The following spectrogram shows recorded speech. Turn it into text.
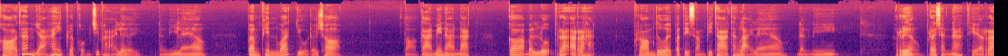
ขอท่านอย่าให้กระผมชิบหายเลย ดังนี้แล้วบำเพ็ญวัดอยู่โดยชอบ ต่อการไม่นานนัก ก็บรรลุพระอรหันต์พร้อมด้วยปฏิสัมพิธาทั้งหลายแล้ว ดังนี้ เรื่องพระชนะเถระ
